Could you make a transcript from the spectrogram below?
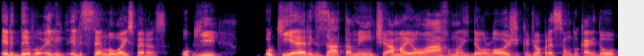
ele devo, ele, ele selou a esperança. O que o que era exatamente a maior arma ideológica de opressão do Kaido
